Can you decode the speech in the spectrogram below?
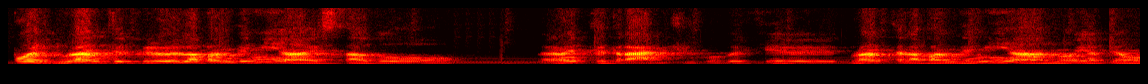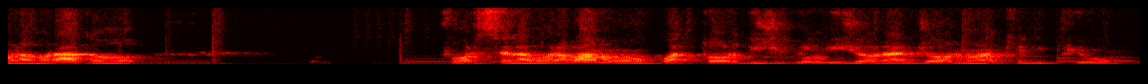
Poi durante il periodo della pandemia è stato veramente tragico perché durante la pandemia noi abbiamo lavorato, forse lavoravamo 14-15 ore al giorno, anche di più,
